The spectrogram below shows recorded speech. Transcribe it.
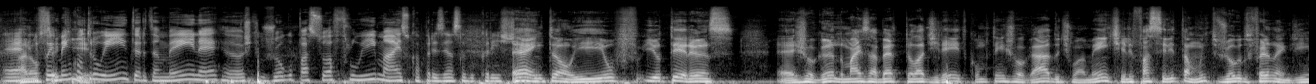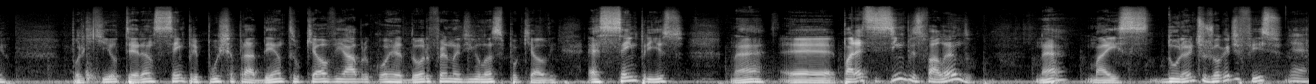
É, ele foi bem que... contra o Inter também, né? Eu acho que o jogo passou a fluir mais com a presença do Christian. É, então, e o, e o Terans é, jogando mais aberto pela direita, como tem jogado ultimamente, ele facilita muito o jogo do Fernandinho. Porque o Teran sempre puxa para dentro, o Kelvin abre o corredor, o Fernandinho lança pro Kelvin. É sempre isso, né? É, parece simples falando, né? Mas durante o jogo é difícil. É.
